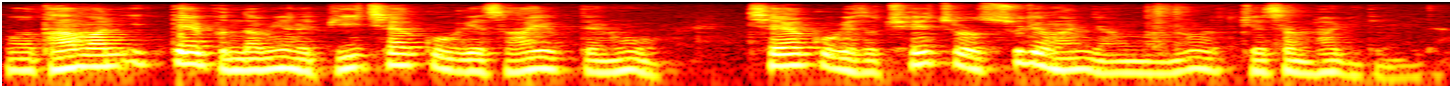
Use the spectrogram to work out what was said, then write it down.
어, 다만 이때 분담위원회 비최약국에서 하역된 후 최약국에서 최초로 수령한 양만으로 계산을 하게 됩니다.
